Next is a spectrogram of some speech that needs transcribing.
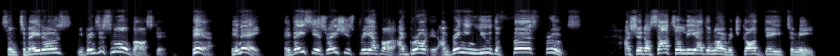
some tomatoes, he brings a small basket. Here, hine, evasius ratius priabot. I brought it. I'm bringing you the first fruits. Asher li Adonai, which God gave to me.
